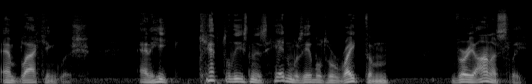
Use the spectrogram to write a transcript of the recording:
and Black English. And he kept all these in his head and was able to write them very honestly.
